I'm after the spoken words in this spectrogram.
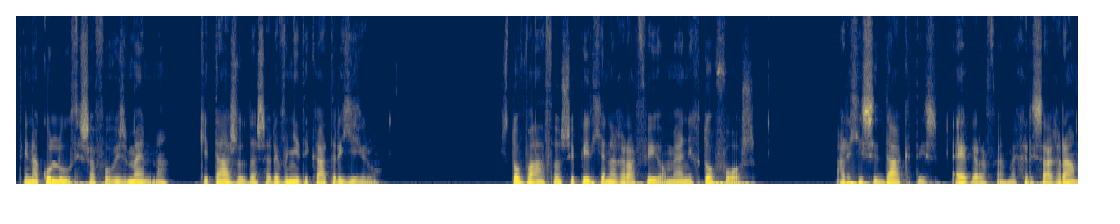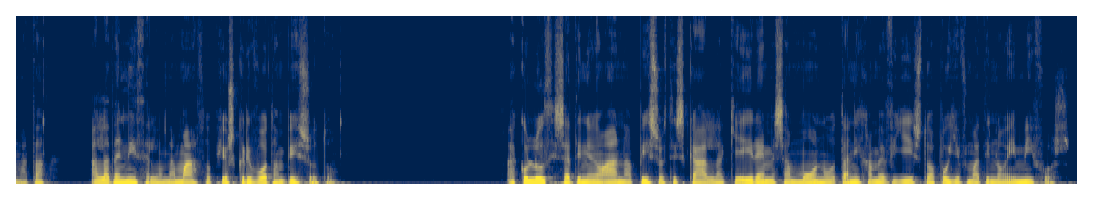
Την ακολούθησα φοβισμένα, κοιτάζοντας ερευνητικά τριγύρω. Στο βάθος υπήρχε ένα γραφείο με ανοιχτό φως. Αρχισυντάκτης έγραφε με χρυσά γράμματα, αλλά δεν ήθελα να μάθω ποιος κρυβόταν πίσω του. Ακολούθησα την Ιωάννα πίσω στη σκάλα και ηρέμησα μόνο όταν είχαμε βγει στο απογευματινό ημίφος.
